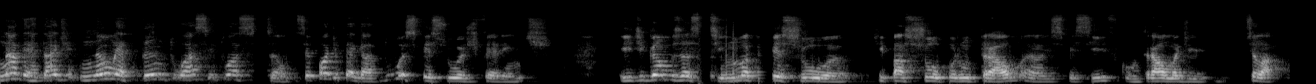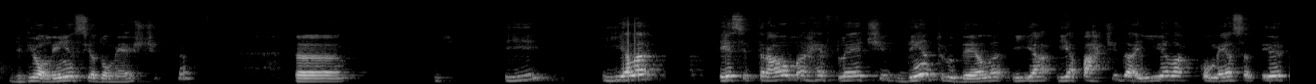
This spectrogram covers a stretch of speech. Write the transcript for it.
na verdade, não é tanto a situação. Você pode pegar duas pessoas diferentes e, digamos assim, uma pessoa que passou por um trauma específico, um trauma de, sei lá, de violência doméstica, uh, e, e ela esse trauma reflete dentro dela e a, e a partir daí ela começa a ter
